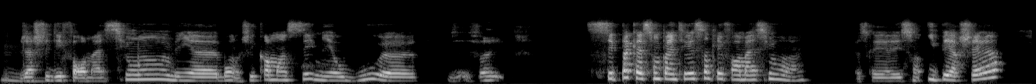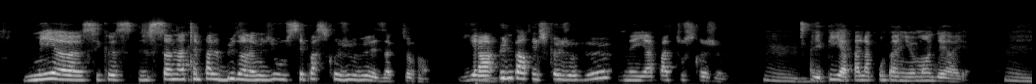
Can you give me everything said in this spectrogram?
Hmm. J'ai acheté des formations, mais euh, bon, j'ai commencé, mais au bout, euh, c'est pas qu'elles sont pas intéressantes les formations, hein, parce qu'elles sont hyper chères, mais c'est que ça n'atteint pas le but dans la mesure où c'est pas ce que je veux exactement. Il y a hmm. une partie de ce que je veux, mais il n'y a pas tout ce que je veux. Hmm. Et puis, il n'y a pas l'accompagnement derrière. Hmm.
